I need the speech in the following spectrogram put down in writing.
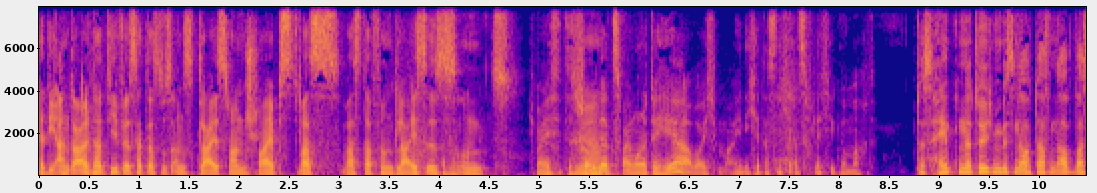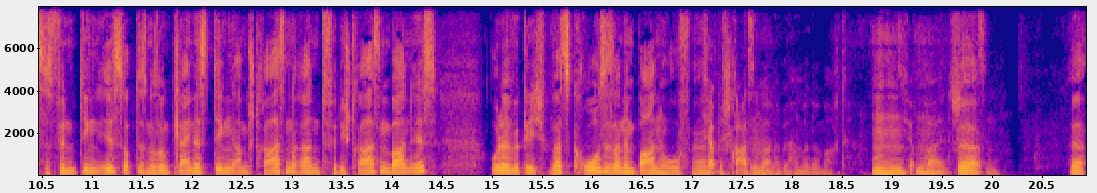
Ja, die andere Alternative ist halt, dass du es ans Gleis ranschreibst, was, was da für ein Gleis ist Also- und Ich meine, das ist schon Ja. wieder zwei Monate her, aber ich meine, ich hätte das nicht als Fläche gemacht. Das hängt natürlich ein bisschen auch davon ab, was es für ein Ding ist, ob das nur so ein kleines Ding am Straßenrand für die Straßenbahn ist oder wirklich was Großes an einem Bahnhof. Ja. Ich habe eine Straßenbahn hab- haben wir gemacht. mhm, Ich habe ein paar mhm, ja. Straßen. Ja.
